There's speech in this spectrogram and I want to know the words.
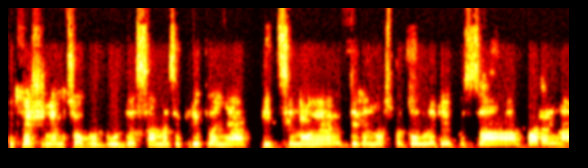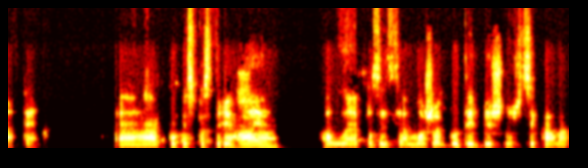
підтвердженням цього буде саме закріплення під ціною 90 доларів за барель нафти. Е, поки спостерігаю, але позиція може бути більш ніж цікава.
